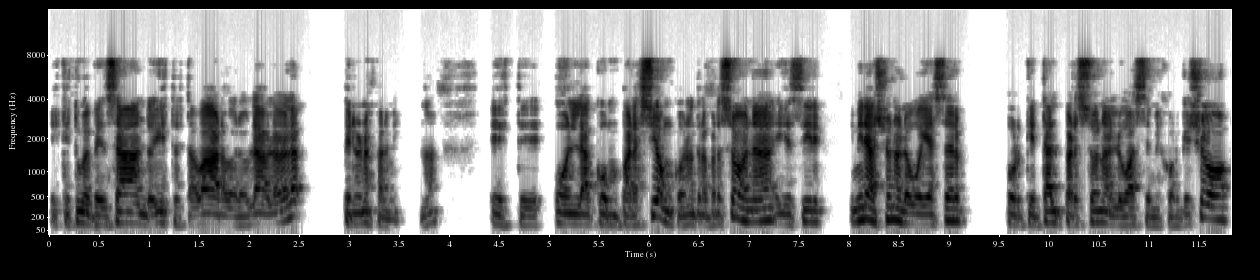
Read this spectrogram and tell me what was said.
es que estuve pensando y esto está bárbaro, bla, bla, bla, pero no es para mí, ¿no? Este, o en la comparación con otra persona y decir, mira, yo no lo voy a hacer porque tal persona lo hace mejor que yo,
